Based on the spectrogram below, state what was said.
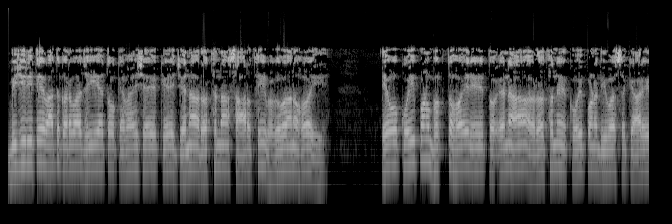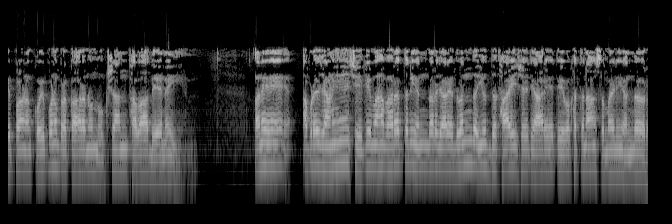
બીજી રીતે વાત કરવા જઈએ તો કહેવાય છે કે જેના રથના સારથી ભગવાન હોય એવો કોઈ પણ ભક્ત હોય ને, તો એના રથને કોઈ પણ દિવસ ક્યારેય પણ કોઈ પણ પ્રકારનું નુકસાન થવા દે નહીં. અને આપણે જાણીએ છીએ કે મહાભારતની અંદર જ્યારે દ્વંદ્વ યુદ્ધ થાય છે, ત્યારે તે વખતના સમયની અંદર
